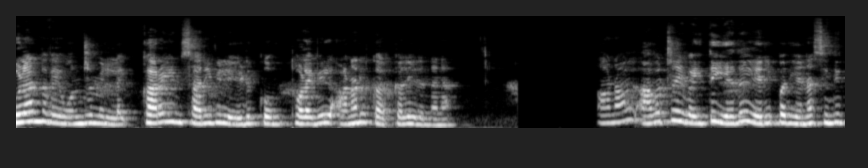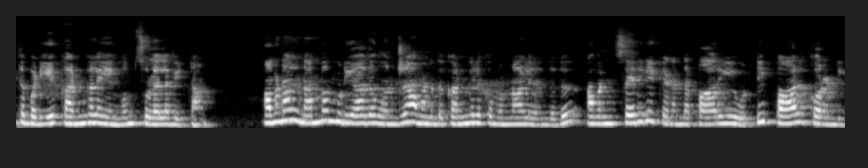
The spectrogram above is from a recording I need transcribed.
உலர்ந்தவை ஒன்றுமில்லை. கரையின் சரிவில் எடுக்கும் தொலைவில் அனல் கற்கள் இருந்தன. ஆனால் அவற்றை வைத்து எதை எரிப்பது என சிந்தித்தபடியே கண்களை எங்கும் சுழல விட்டான். அவனால் நம்ப முடியாத ஒன்று அவனது கண்களுக்கு முன்னால் இருந்தது. அவன் செருகி கிடந்த பாறையை ஒட்டி பால் கொரண்டி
